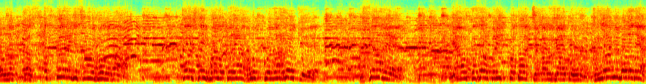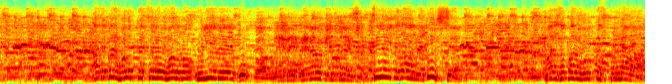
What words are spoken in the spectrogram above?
Голубка спереді свого голуба. Руки. Взяли. Я вам казав, беріть потончик, а ви взяли по грубу. Кроме молодець. А тепер голубка цілує голову у ліве вухо. Бери, бери, бери на руки, не складайся. Цілуйте добре, дужче. Пара за пару голубка справа.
